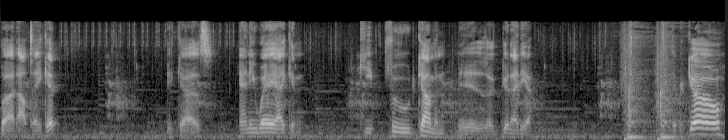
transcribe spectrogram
but I'll take it. Because any way I can keep food coming is a good idea. There we go.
